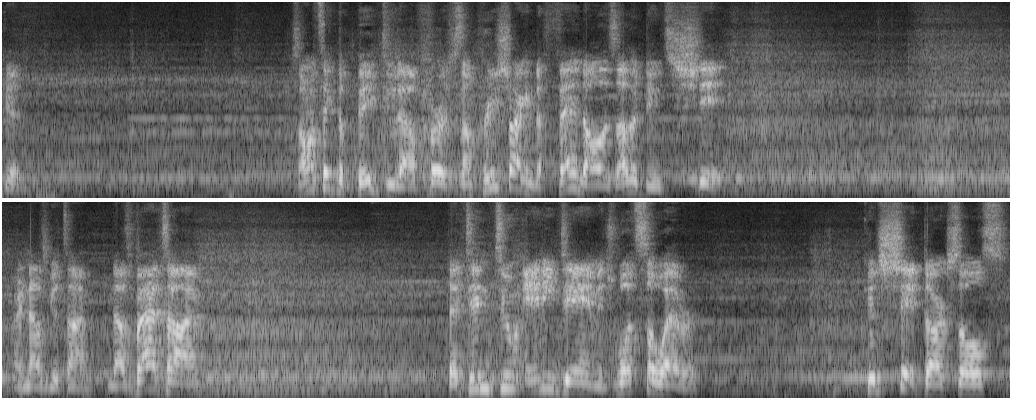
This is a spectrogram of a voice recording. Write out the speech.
Good. So I want to take the big dude out first, because I'm pretty sure I can defend all this other dude's shit. Alright, now's a good time. Now's a bad time. That didn't do any damage whatsoever. Good shit, Dark Souls.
